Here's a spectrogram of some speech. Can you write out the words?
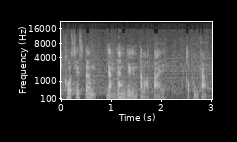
Ecosystem อย่างยั่งยืนตลอดไป ขอบคุณครับ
